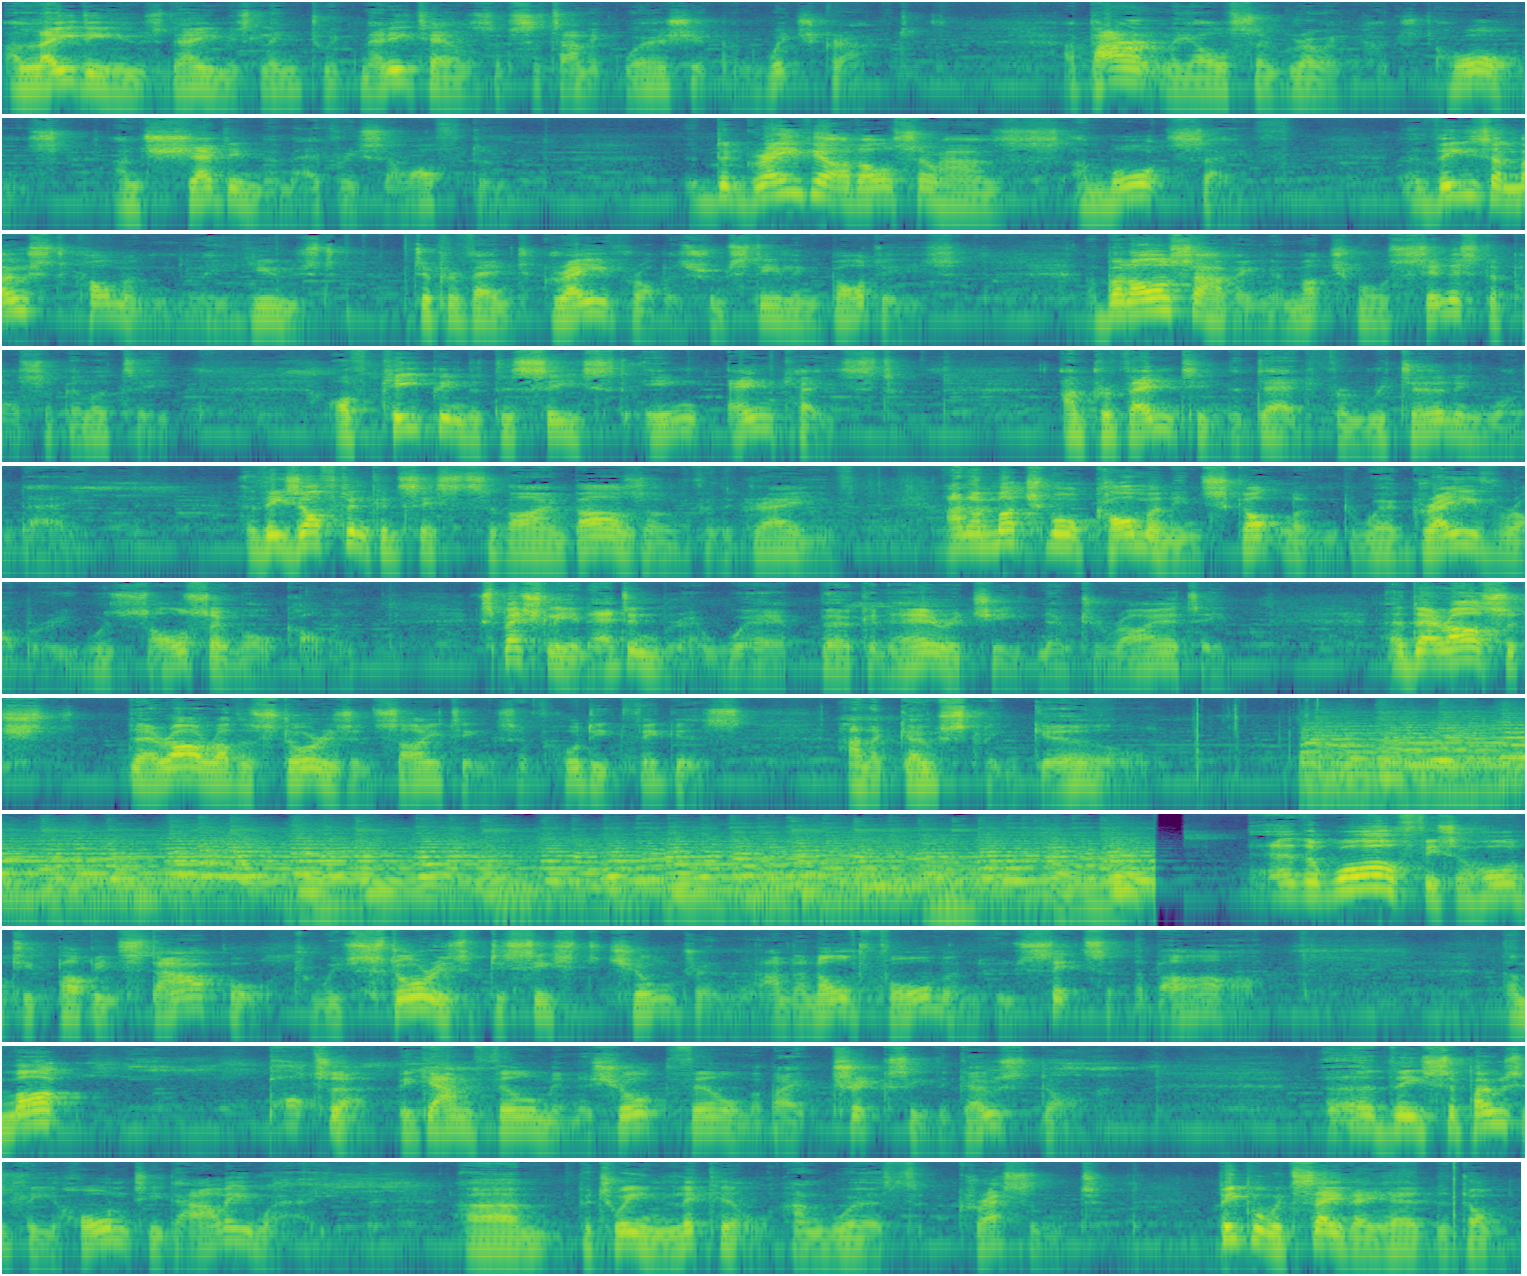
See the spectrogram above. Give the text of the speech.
a lady whose name is linked with many tales of satanic worship and witchcraft, apparently also growing horns and shedding them every so often. The graveyard also has a mort safe. These are most commonly used to prevent grave robbers from stealing bodies, but also having a much more sinister possibility of keeping the deceased in, encased and preventing the dead from returning one day. These often consists of iron bars over the grave and are much more common in Scotland where grave robbery was also more common, especially in Edinburgh where Burke and Hare achieved notoriety. There are such there are other stories and sightings of hooded figures and a ghostly girl. Uh, the Wharf is a haunted pub in Stourport with stories of deceased children and an old foreman who sits at the bar. And uh, Mark Potter began filming a short film about Trixie the ghost dog. Uh, the supposedly haunted alleyway um, between Lickhill and Worth Crescent. People would say they heard the dog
